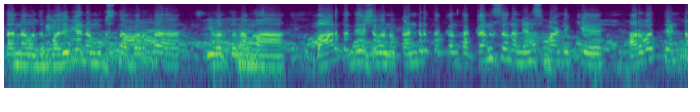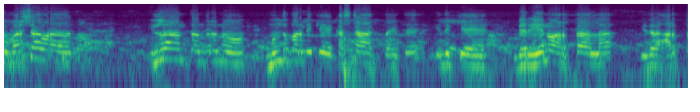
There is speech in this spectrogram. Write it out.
ತನ್ನ ಒಂದು ಪದವಿಯನ್ನು ಮುಗಿಸ್ತಾ ಬರ್ತಾ ಇವತ್ತು ನಮ್ಮ ಭಾರತ ದೇಶವನ್ನು ಕಂಡಿರ್ತಕ್ಕಂಥ ಕನಸನ್ನು ನೆನೆಸು ಮಾಡಲಿಕ್ಕೆ ಅರವತ್ತೆಂಟು ವರ್ಷ ಅವರ ಇಲ್ಲ ಅಂತಂದ್ರೂ ಮುಂದೆ ಬರಲಿಕ್ಕೆ ಕಷ್ಟ ಆಗ್ತೈತೆ ಇದಕ್ಕೆ ಬೇರೆ ಏನೂ ಅರ್ಥ ಅಲ್ಲ. ಇದರ ಅರ್ಥ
